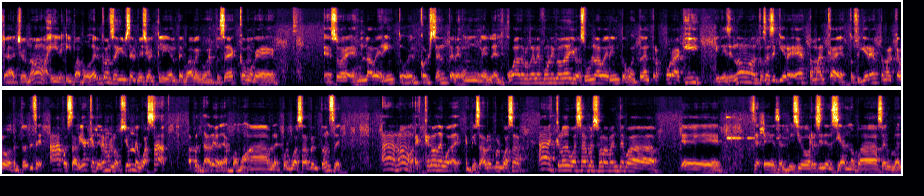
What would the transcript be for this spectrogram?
Chacho, no, y, y para poder conseguir servicio al cliente, papi, pues entonces es como que eso es, un laberinto. El call center, el, el cuadro telefónico de ellos es un laberinto. Pues entonces entras por aquí y te dicen, no, entonces si quieres esto, marca esto, si quieres esto, marca lo otro. Entonces dices, ah, pues sabías que tenemos la opción de WhatsApp. Ah, pues dale, vamos a hablar por WhatsApp entonces. Ah, no, es que lo de Wa- empieza a hablar por WhatsApp. Ah, es que lo de WhatsApp es solamente para eh, eh, servicio residencial, no para celular.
